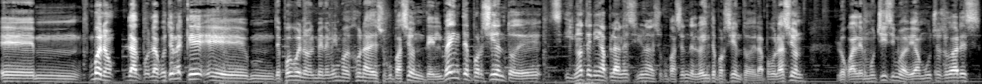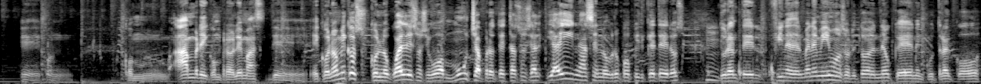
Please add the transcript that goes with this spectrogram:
Eh, bueno, la, la cuestión es que eh, después, bueno, el menemismo dejó una desocupación del 20% de, y no tenía planes, y una desocupación del 20% de la población, lo cual es muchísimo, había muchos hogares eh, con, con hambre y con problemas de, económicos, con lo cual eso llevó a mucha protesta social, y ahí nacen los grupos piqueteros Mm. durante el fines del menemismo, sobre todo en Neuquén, en Cutralco,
